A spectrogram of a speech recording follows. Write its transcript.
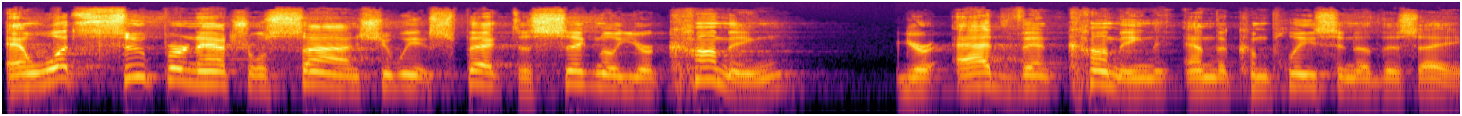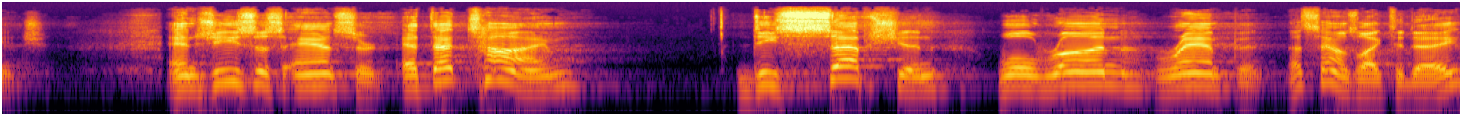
And what supernatural sign should we expect to signal your coming, your advent coming, and the completion of this age? And Jesus answered, At that time, Deception will run rampant. That sounds like today.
